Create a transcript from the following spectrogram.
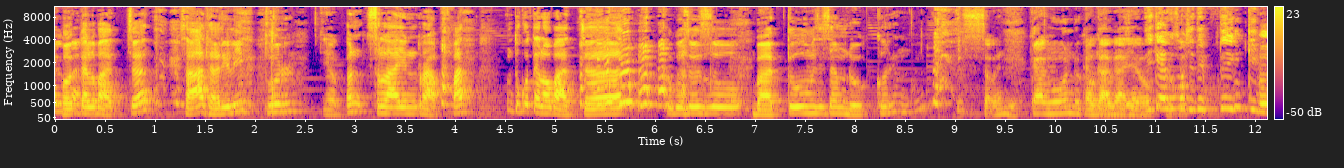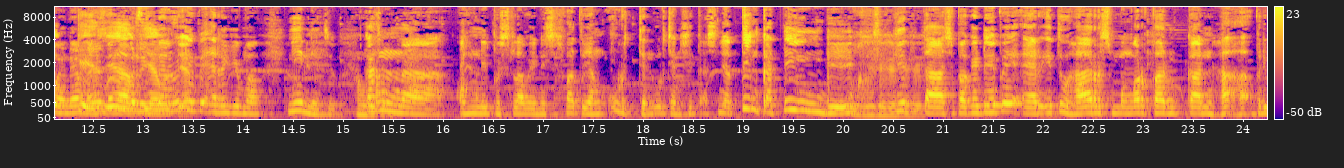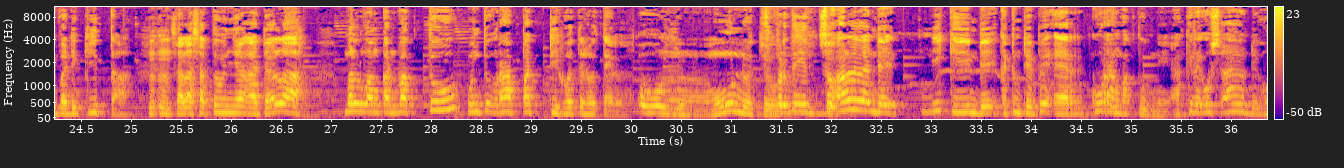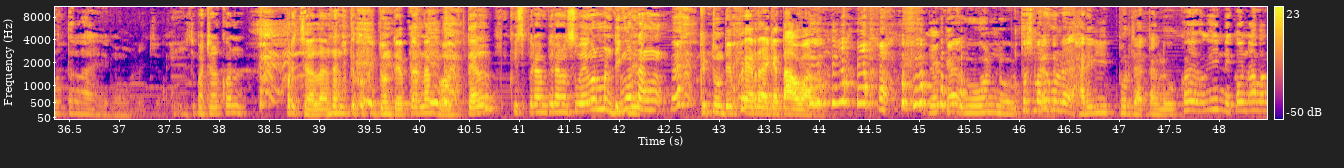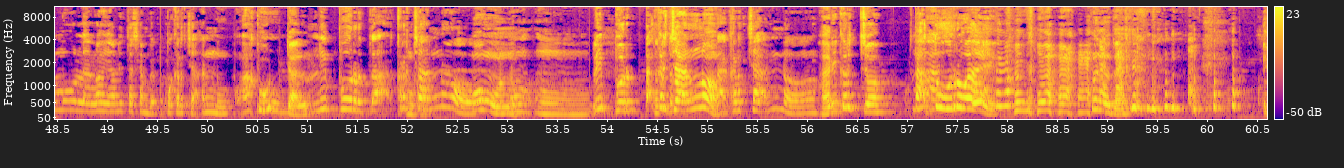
Hotel pacet saat hari libur. Ya. Kan selain rapat untuk hotel pacet, tuku susu, batu mesti sandukur kan bisa kan ya. Gak ngono kan. Oh, gak, gak, ya, Iki aku oke. positif thinking Oke, mana. siap, siap, siap. DPR iki mau. Ngene, Cuk. Oh, Karena Omnibus Law ini sesuatu yang urgent, urgensitasnya tingkat tinggi. Oh. Kita sebagai DPR itu harus mengorbankan hak-hak pribadi kita. Salah satunya adalah meluangkan waktu untuk rapat di hotel-hotel. Oh, iya. Nah, ngono, Cuk. Seperti itu. Soalnya ndek iki ndek gedung DPR kurang waktu nih. Akhirnya usaha di hotel ngono, Cuk. Itu padahal kon perjalanan ke gedung DPR nang hotel, wis pirang-pirang suwe kon mending kon nang gedung DPR ae ketawal. ya kayak ngono terus mari ngono hari libur datang lho kayak gini kau awakmu loyalitas sampai pekerjaanmu aku Budal. libur tak kerjano Oh, ngono. Libur tak kerjano. tak kerjano Hari kerja tak turu ae. Ngono ta?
